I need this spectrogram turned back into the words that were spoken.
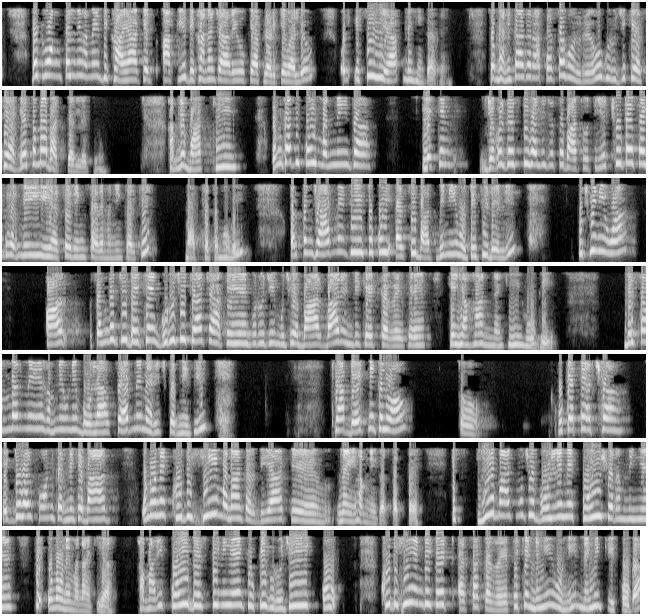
बट वो अंकल ने हमें दिखाया कि आप ये दिखाना चाह रहे हो कि आप लड़के वाले हो और इसीलिए आप नहीं कर रहे। तो मैंने कहा, अगर आप ऐसा बोल रहे हो गुरु जी की ऐसे आ गया तो मैं बात कर लेती हूँ। हमने बात की। उनका भी कोई मन नहीं था। लेकिन ज़बरदस्ती वाली जैसे बात होती है, छोटा सा घर में ही ऐसे रिंग सेरेमनी करके बात खत्म हो गई। और पंजाब में थी तो कोई ऐसी बात भी नहीं होती थी डेली। कुछ भी नहीं हुआ। और संगत जी देखें गुरु जी क्या चाहते हैं? गुरु जी मुझे बार बार इंडिकेट कर रहे थे कि यहाँ नहीं होगी। दिसंबर में हमने उन्हें बोला, फैब में मैरिज करनी थी। कि आप डेट निकलवाओ। तो वो कहते हैं अच्छा एक दो बार फ़ोन करने के बाद उन्होंने खुद ही मना कर दिया कि नहीं, हम नहीं कर सकते। इस ये बात मुझे बोलने में कोई शर्म नहीं है कि उन्होंने मना किया। हमारी कोई बेजती नहीं है, क्योंकि गुरुजी को खुद ही इंडिकेट ऐसा कर रहे थे कि नहीं होनी, नहीं ठीक होगा।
